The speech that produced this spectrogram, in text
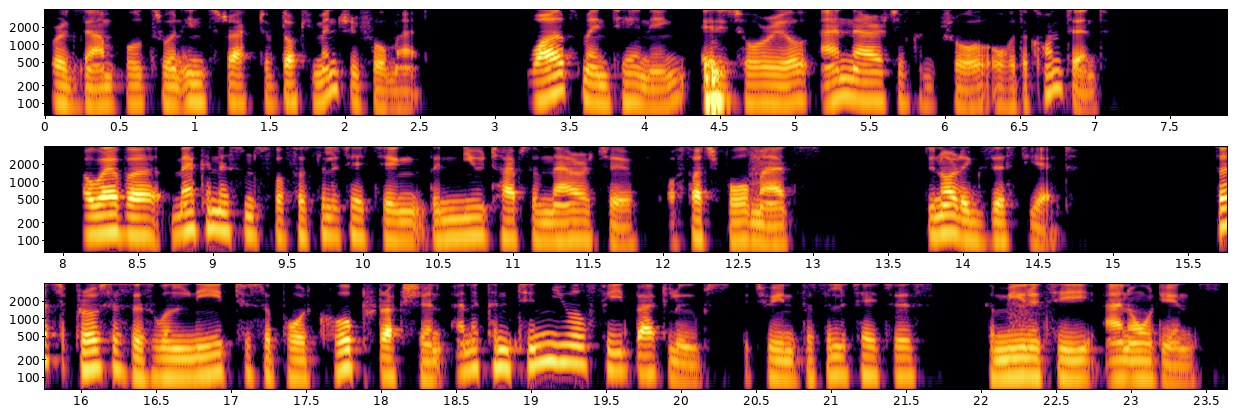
for example, through an interactive documentary format, whilst maintaining editorial and narrative control over the content. However, mechanisms for facilitating the new types of narrative of such formats do not exist yet. Such processes will need to support co-production and a continual feedback loops between facilitators, community, and audience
